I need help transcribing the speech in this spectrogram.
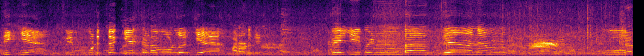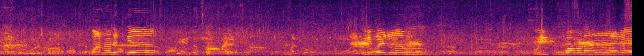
ആരാധിക്കുക ഒരു പൂ എടുത്ത് വെക്കുക ഇത്തടെ മുകളിൽ വെക്കുക മറോടുക്ക് ബലിപിണ്ട ധ്യാനം പണെടുക്കുക ഒരു വെള്ളം ഒരു പൂവ് അവിടെ ആരാ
